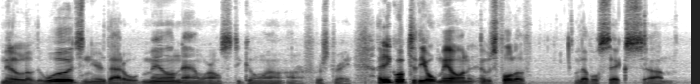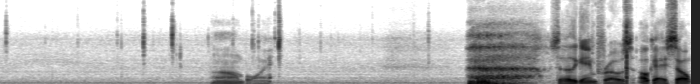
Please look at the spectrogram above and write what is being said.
middle of the woods, near that old mill. Now we're all set to go out on our first raid. I did go up to the old mill, and it was full of level 6. Um, oh, boy. so the game froze. Okay, so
